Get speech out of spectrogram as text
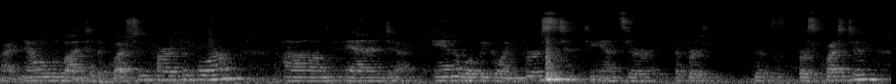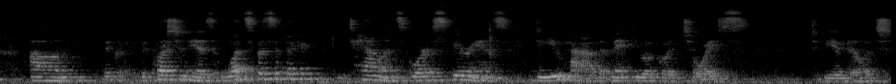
All right, now we'll move on to the question part of the forum. Um, and Anna will be going first to answer the first, the first question. Um, the, the question is, what specific talents or experience do you have that make you a good choice to be a village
